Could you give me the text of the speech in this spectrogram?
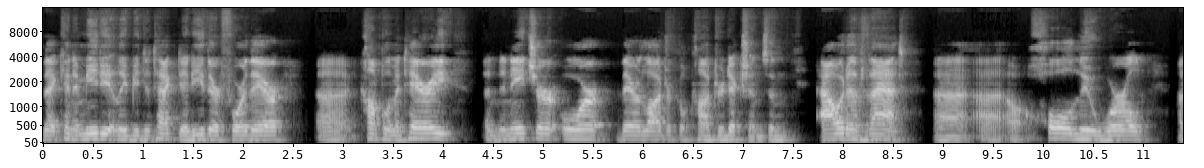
that can immediately be detected either for their uh, complementary nature or their logical contradictions. And out of that, uh, uh, a whole new world uh,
